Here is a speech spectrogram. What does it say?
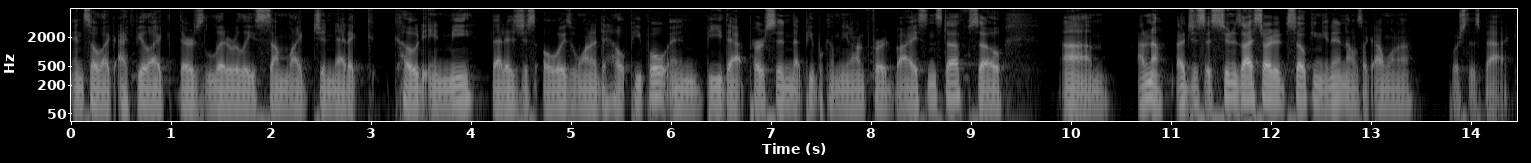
and so like I feel like there's literally some like genetic code in me that has just always wanted to help people and be that person that people can lean on for advice and stuff. So um, I don't know. I just as soon as I started soaking it in, I was like, I want to push this back.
